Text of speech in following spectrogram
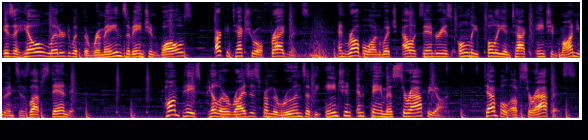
is a hill littered with the remains of ancient walls, architectural fragments, and rubble on which Alexandria's only fully intact ancient monument is left standing. Pompey's Pillar rises from the ruins of the ancient and famous Serapeon, Temple of Serapis,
